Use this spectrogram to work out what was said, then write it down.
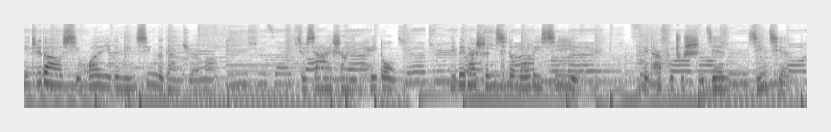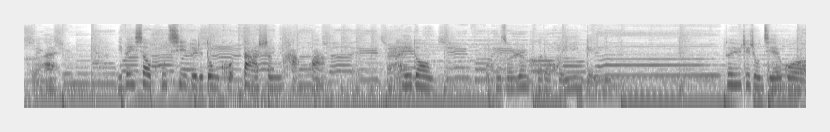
你知道喜欢一个明星的感觉吗？就像爱上一个黑洞，你被他神奇的魔力吸引，为他付出时间、金钱。和爱，你微笑哭泣，对着洞口大声喊话，而黑洞不会做任何的回应给你。对于这种结果，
